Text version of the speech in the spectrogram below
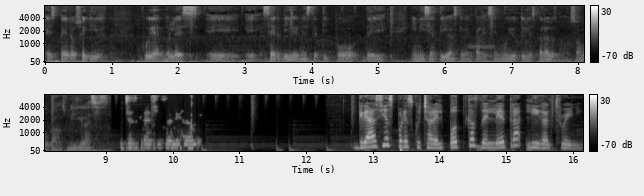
espero seguir pudiéndoles eh, eh, servir en este tipo de iniciativas que me parecen muy útiles para los nuevos abogados. Mil gracias. Muchas gracias, Alejandro. Gracias por escuchar el podcast de Letra Legal Training.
